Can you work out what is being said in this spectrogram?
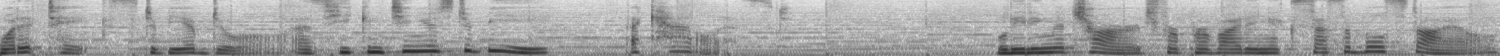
what it takes to be Abdul as he continues to be a catalyst, leading the charge for providing accessible style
